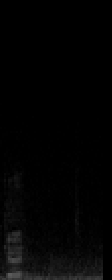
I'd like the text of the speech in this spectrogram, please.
Okay.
